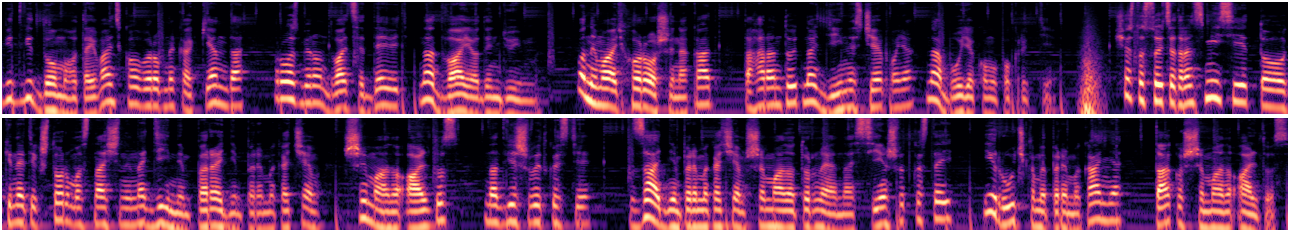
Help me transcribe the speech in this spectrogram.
від відомого тайванського виробника Кенда розміром 29 на 2,1 дюйм. Вони мають хороший накат та гарантують надійне щеплення на будь-якому покритті. Що стосується трансмісії, то Kinetic Storm оснащений надійним переднім перемикачем Shimano Altus на дві швидкості, заднім перемикачем Shimano Tourne на 7 швидкостей і ручками перемикання також Shimano Altus.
